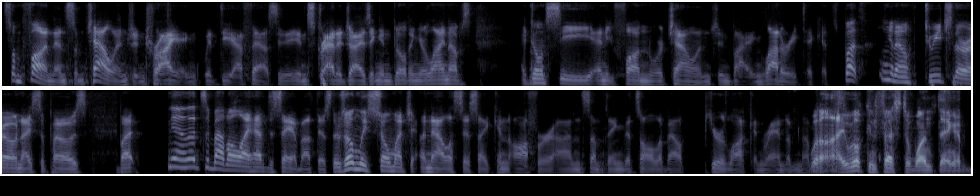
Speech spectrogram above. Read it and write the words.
some fun and some challenge in trying with DFS in strategizing and building your lineups. I don't see any fun or challenge in buying lottery tickets, but you know, to each their own, I suppose. But yeah, that's about all I have to say about this. There's only so much analysis I can offer on something that's all about pure luck and random numbers. Well, I will confess to one thing.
